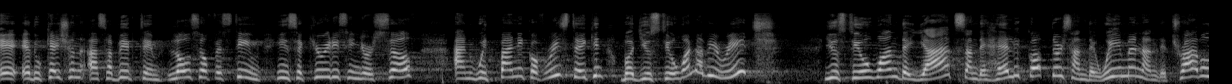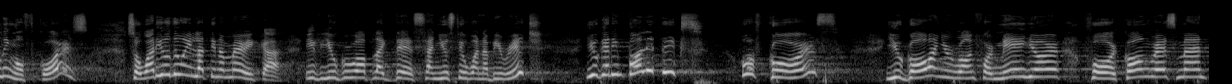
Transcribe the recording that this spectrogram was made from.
education as a victim, low self-esteem, insecurities in yourself, and with panic of risk-taking, but you still want to be rich. You still want the yachts and the helicopters and the women and the traveling, of course. So what do you do in Latin America if you grew up like this and you still want to be rich? You get in politics, of course. You go and you run for mayor, for congressman,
